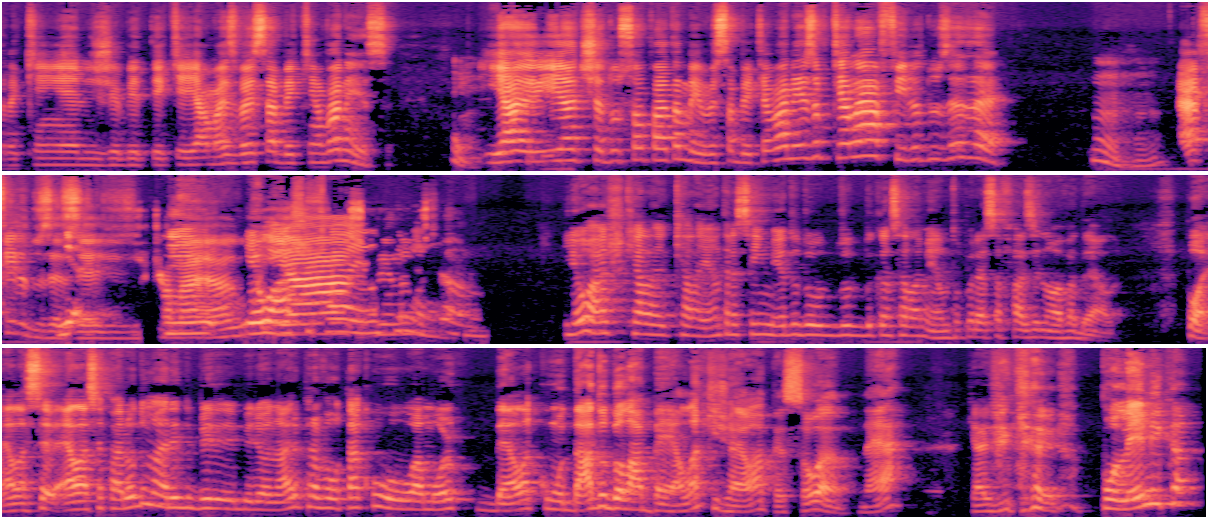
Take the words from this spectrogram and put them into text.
para quem é LGBTQIA, vai saber quem é a Vanessa. E a, e a, tia do sofá também vai saber que é a Vanessa, porque ela é a filha do Zezé. Uhum. É a filha do Zezé e, de Camargo e eu e acho a que ela entra, Luciano. E eu acho que ela, que ela entra sem medo do, do, do cancelamento por essa fase nova dela. Pô, ela, se, ela separou do marido bilionário para voltar com o amor dela com o dado do Labella, que já é uma pessoa, né? Que é, que é polêmica,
